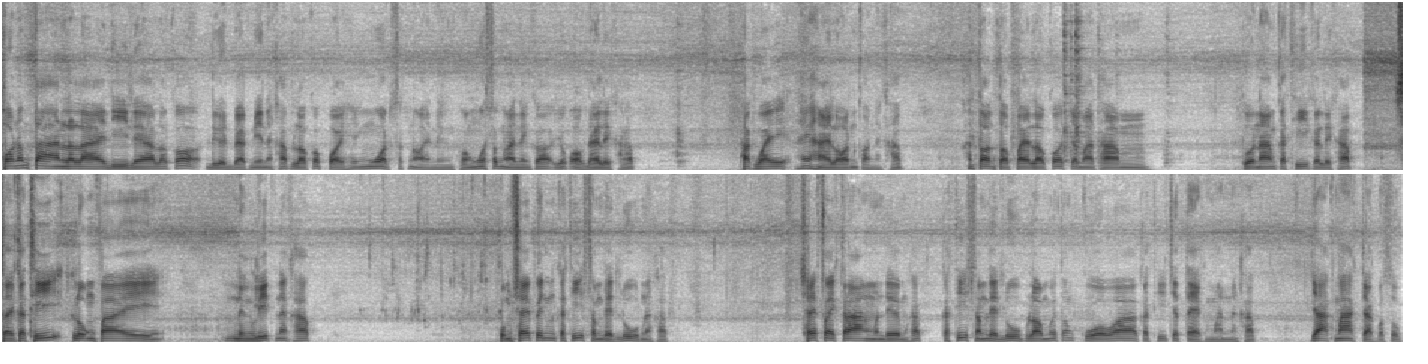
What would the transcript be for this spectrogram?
พอน้ำตาลละลายดีแล้ว แล้วก็เดือดแบบนี้นะครับ เราก็ปล่อยให้งวดสักหน่อยหนึ่งพองวดสักหน่อยหนึ่งก็ยกออกได้เลยครับ พักไว้ให้หายร้อนก่อนนะครับ ขั้นตอนต่อไปเราก็จะมาทำตัวน้ำกะทิกันเลยครับ ใส่กะทิลงไปหนึ่งลิตรนะครับ ผมใช้เป็นกะทิสำเร็จรูปนะครับ ใช้ไฟกลางเหมือนเดิมครับ กะทิสำเร็จรูปเราไม่ต้องกลัวว่ากะทิจะแตกมันนะครับ ยากมากจากประสบ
